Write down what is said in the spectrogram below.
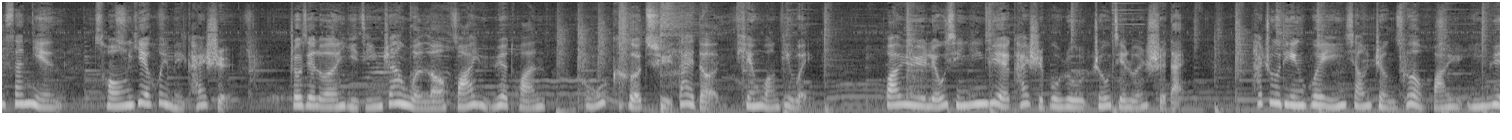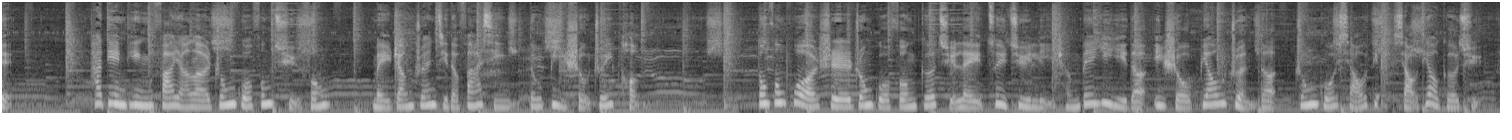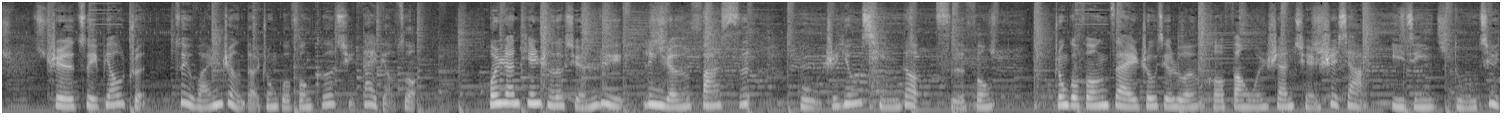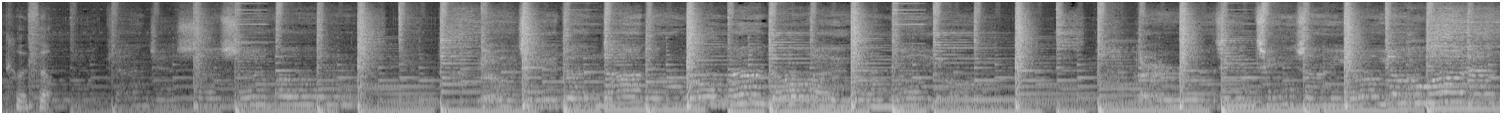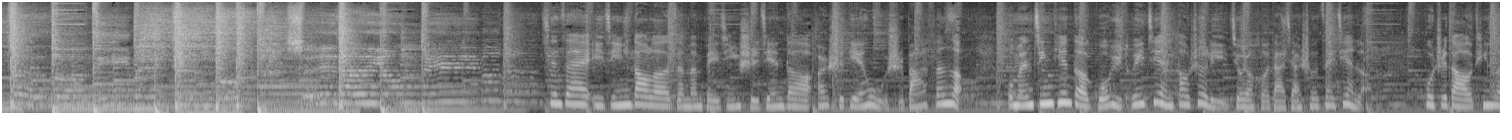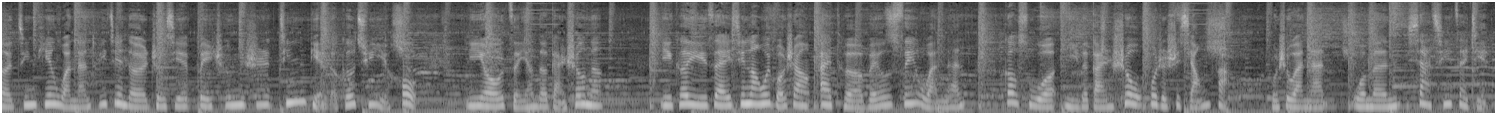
三年，从叶惠美开始，周杰伦已经站稳了华语乐团无可取代的天王地位。华语流行音乐开始步入周杰伦时代，他注定会影响整个华语音乐。他奠定发扬了中国风曲风，每张专辑的发行都必受追捧。《东风破》是中国风歌曲类最具里程碑意义的一首标准的中国小调小调歌曲，是最标准、最完整的中国风歌曲代表作。浑然天成的旋律，令人发思。古之幽情的词风，中国风在周杰伦和方文山诠释下已经独具特色。咱们北京时间的二十点五十八分了。我们今天的国语推荐到这里就要和大家说再见了。不知道听了今天皖南推荐的这些被称之经典的歌曲以后，你有怎样的感受呢？你可以在新浪微博上艾特 VOC 皖南，告诉我你的感受或者是想法。我是皖南，我们下期再见。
